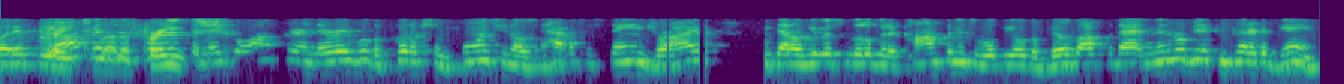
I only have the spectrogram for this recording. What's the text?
But if the preach, offense brother, is preach. first and they go out there and they're able to put up some points, you know, have a sustained drive, I think that'll give us a little bit of confidence and we'll be able to build off of that, and then it'll be a competitive game.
